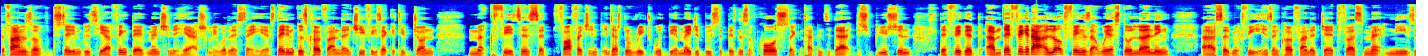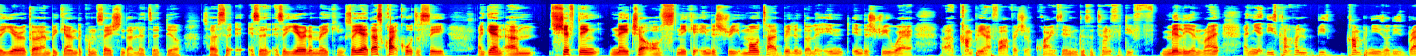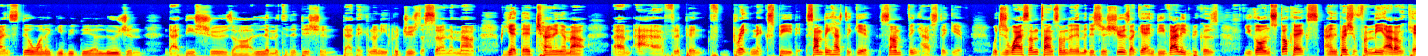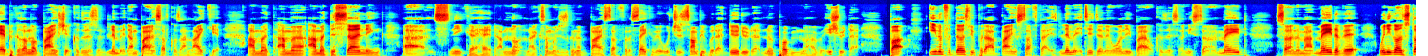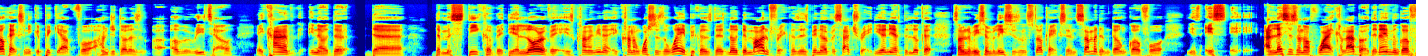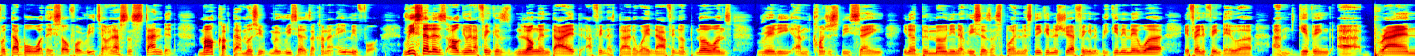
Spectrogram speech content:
the founders of Stadium Goods here. I think they've mentioned it here actually. What do they say here? Stadium Goods co-founder and chief executive John McPheters said Farfetch international reach would be a major boost of business. Of course, So they can tap into that distribution. They figured um, they figured out a lot of things that we are still learning. Uh, said McPheters and co-founder Jed first met Neves a year ago and began the conversation that led to a deal. So it's a, it's a it's a year in the making. So yeah, that's quite cool to see again um shifting nature of sneaker industry multi-billion dollar in industry where a company like Farfetch is acquiring stadium goods for 250 million right? And yet these these companies or these brands still want to give you the illusion that these shoes are limited edition that they can only produce a certain amount yet they're churning them out um, at a flipping breakneck speed. Something has to give. Something has to give which is why sometimes some of the limited edition shoes are getting devalued because you go on StockX and especially for me I don't care because I'm not buying shit because limited. I'm buying stuff because I like it. I'm a I'm a I'm a discerning uh, sneaker head. I'm not like someone who's gonna buy stuff for the sake of it, which is some people that do do that. No problem. Not have an issue with that. But even for those people that are buying stuff that is limited and they want to buy it because there's only certain made, certain amount made of it. When you go on StockX and you can pick it up for hundred dollars uh, over retail, it kind of you know the the the mystique of it, the allure of it is kind of, you know, it kind of washes away because there's no demand for it because it's been oversaturated. You only have to look at some of the recent releases on StockX and some of them don't go for, it's, it's it, unless it's an off-white collabo, they don't even go for double what they sold for retail. And that's the standard markup that most people, resellers are kind of aiming for. Resellers argument, I think, has long and died. I think that's died away now. I think no, no one's really um consciously saying, you know, bemoaning that resellers are spoiling the sneaker industry. I think in the beginning they were. If anything, they were um giving uh brands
